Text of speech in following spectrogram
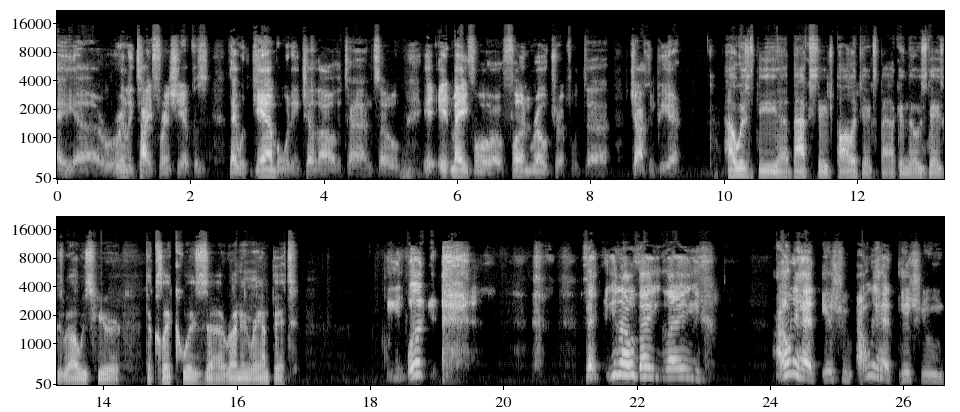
a uh, really tight friendship because they would gamble with each other all the time. So it, it made for fun road trips with uh, Jacques and Pierre. How was the uh, backstage politics back in those days? Because we always hear the clique was uh, running rampant. Well, they, you know, they they. I only had issue. I only had issues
